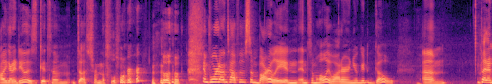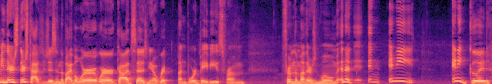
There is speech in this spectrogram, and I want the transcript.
all you got to do is get some dust from the floor and pour it on top of some barley and, and some holy water and you're good to go. Um, but I mean, there's there's passages in the Bible where where God says, you know, rip unborn babies from from the mother's womb, and in, in any any good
